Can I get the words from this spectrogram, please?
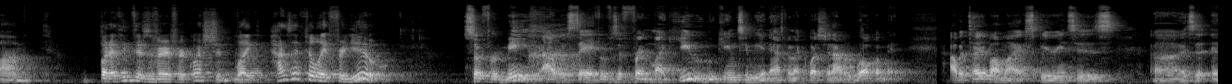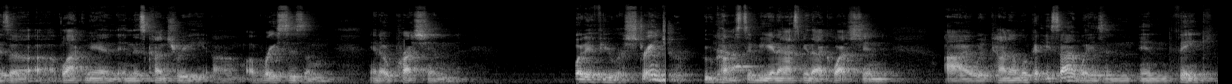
Um, but I think there's a very fair question. Like, how does that feel like for you? So for me, I would say if it was a friend like you who came to me and asked me that question, I would welcome it. I would tell you about my experiences uh, as, a, as a, a, black man in this country um, of racism and oppression. But if you're a stranger who yeah. comes to me and asks me that question, I would kind of look at you sideways and, and think,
